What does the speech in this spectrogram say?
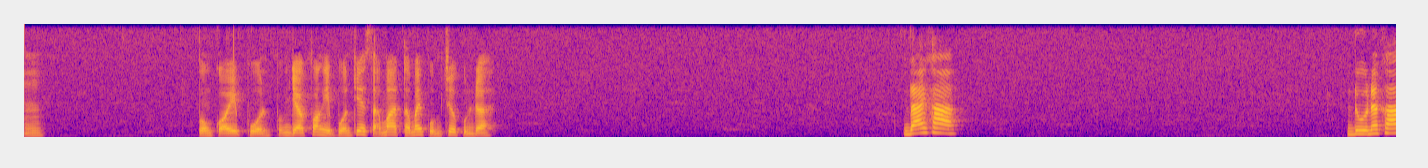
อืมผมขอเหตุผล ผมอยากฟังเหตุผลที่สามารถทำให้ผมเชื่อคุณได้ ได้ค่ะ ดูนะคะ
